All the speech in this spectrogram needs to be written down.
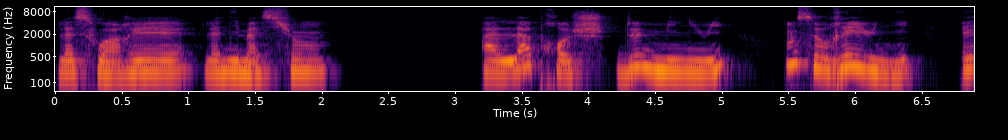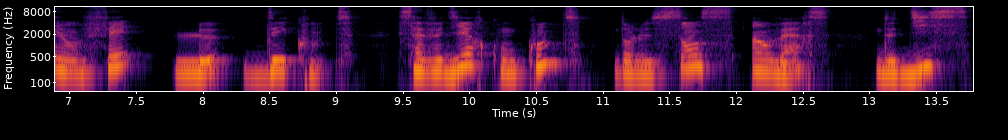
la soirée, l'animation. À l'approche de minuit, on se réunit et on fait le décompte. Ça veut dire qu'on compte dans le sens inverse de 10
